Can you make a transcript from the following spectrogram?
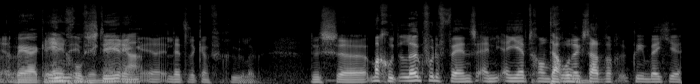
Ja. Werk, investering, ja. letterlijk en figuurlijk. Dus, eh, maar goed, leuk voor de fans. En, en je hebt gewoon volgende week staat nog, kun je een beetje...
